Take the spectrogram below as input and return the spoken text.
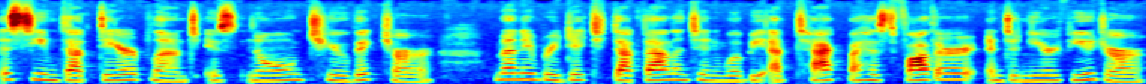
It seems that their plan is known to Victor. Many predict that Valentin will be attacked by his father in the near future.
